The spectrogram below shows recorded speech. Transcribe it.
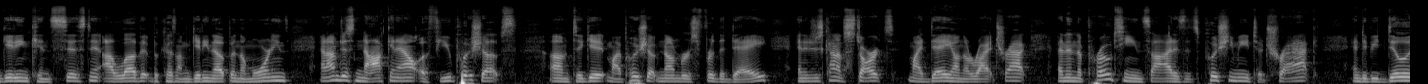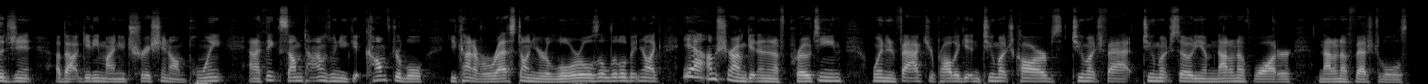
getting consistent. I love it because I'm getting up in the mornings and I'm just knocking out a few push ups um, to get my push up numbers for the day. And it just kind of starts my day on the right track. And then the protein side is it's pushing me to track and to be diligent about getting my nutrition on point. And I think sometimes when you get comfortable, you kind of rest on your laurels a little bit and you're like, yeah, I'm sure I'm getting enough protein, when in fact you're probably getting too much carbs, too much fat, too much sodium, not enough water, not enough vegetables,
